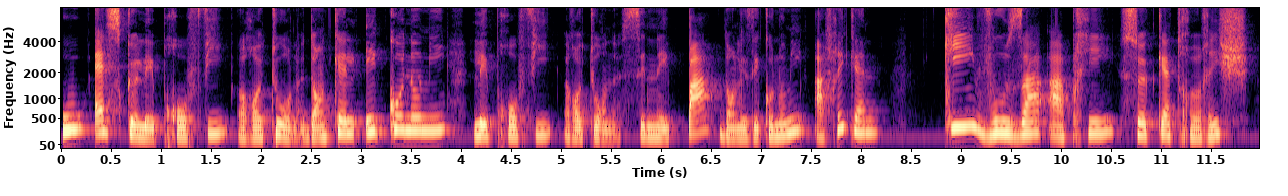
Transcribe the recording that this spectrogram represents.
Où est-ce que les profits retournent? Dans quelle économie les profits retournent? Ce n'est pas dans les économies africaines. Qui vous a appris ce qu'être riche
